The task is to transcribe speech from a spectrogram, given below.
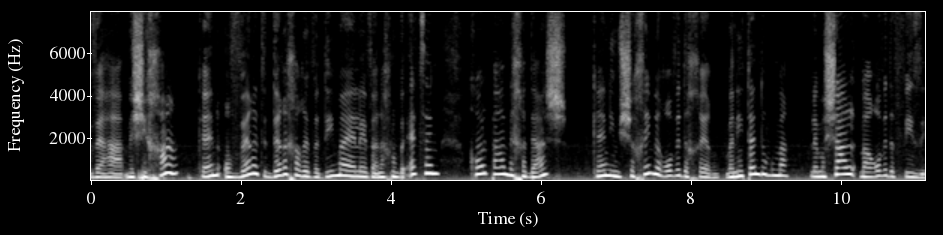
והמשיכה, כן, עוברת דרך הרבדים האלה, ואנחנו בעצם כל פעם מחדש, כן, נמשכים מרובד אחר. ואני אתן דוגמה, למשל מהרובד הפיזי.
